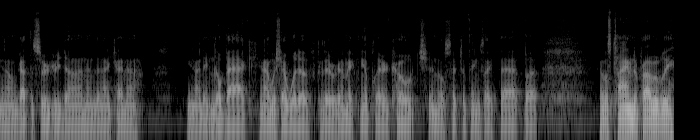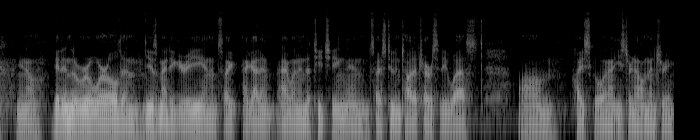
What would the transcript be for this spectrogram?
you know got the surgery done, and then I kind of, you know, I didn't go back. You know, I wish I would have because they were going to make me a player coach and those types of things like that, but it was time to probably, you know, get into the real world and use my degree. And so I, I got in, I went into teaching, and so I student taught at Traverse City West um, High School and at Eastern Elementary,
